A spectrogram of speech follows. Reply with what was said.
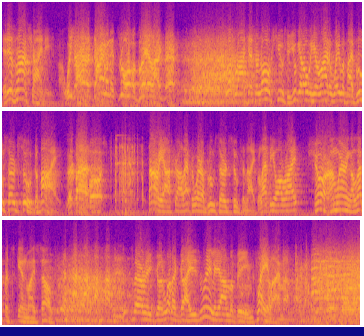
It is not shiny. I wish I had a diamond that threw off a glare like that. Look, Rochester, no excuses. You get over here right away with my blue serge suit. Goodbye. Goodbye, boss. Sorry, Oscar. I'll have to wear a blue serge suit tonight. Will that be all right? Sure, I'm wearing a leopard skin myself. Very good. What a guy. He's really on the beam. Play, Lyman.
